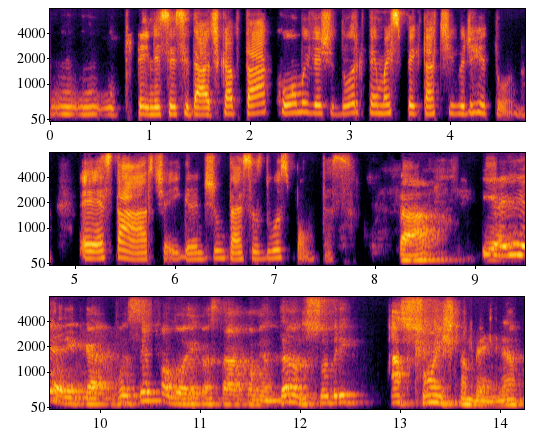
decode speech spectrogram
o, o, que tem necessidade de captar, como o investidor que tem uma expectativa de retorno. É esta arte aí, grande, juntar essas duas pontas. Tá. E aí, Érica, você falou aí, que você estava comentando, sobre ações também, né?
